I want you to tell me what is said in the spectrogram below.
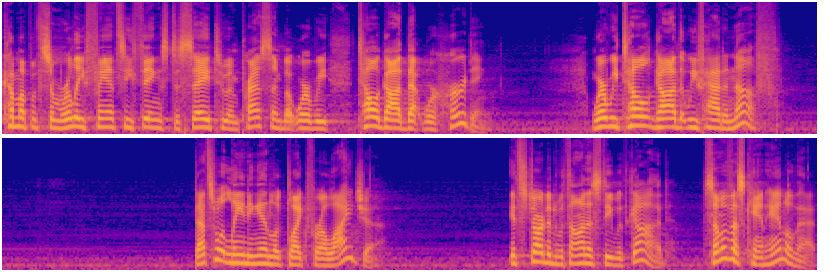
come up with some really fancy things to say to impress Him, but where we tell God that we're hurting, where we tell God that we've had enough that's what leaning in looked like for Elijah. It started with honesty with God. Some of us can't handle that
